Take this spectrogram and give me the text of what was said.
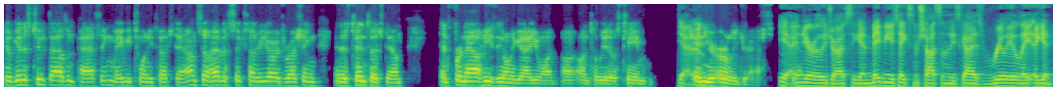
He'll get his 2,000 passing, maybe 20 touchdowns. He'll have his 600 yards rushing and his 10 touchdown. And for now, he's the only guy you want on, on Toledo's team yeah, in your early drafts. Yeah, in your early drafts again. Maybe you take some shots on these guys really late. Again,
